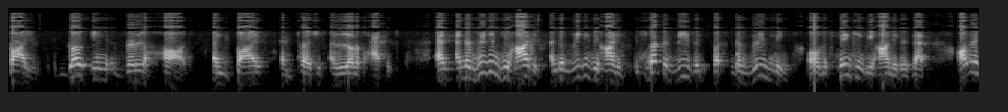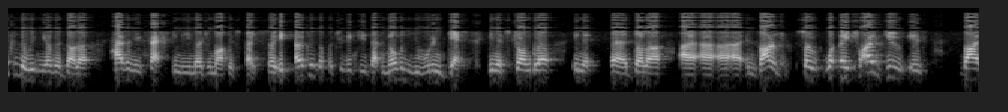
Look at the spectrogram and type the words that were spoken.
buyers go in very hard and buy and purchase a lot of assets. And, and the reason behind it, and the reason behind it, it's not the reason, but the reasoning or the thinking behind it is that obviously the weakening of the dollar has an effect in the emerging market space. So it opens opportunities that normally you wouldn't get in a stronger, in a uh, dollar uh, uh, uh environment. So what they try to do is by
